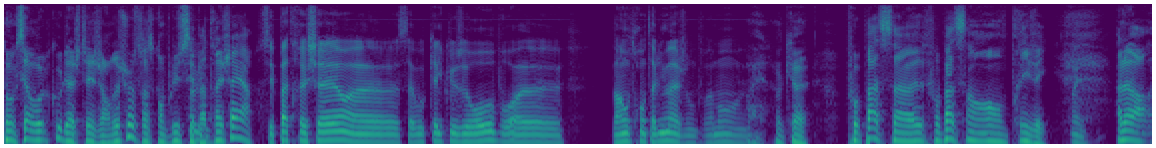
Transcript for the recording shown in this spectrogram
Donc ça vaut le coup d'acheter ce genre de choses parce qu'en plus c'est Ah pas oui. très cher. C'est pas très cher, euh, ça vaut quelques euros pour euh, 20 ou 30 allumages. Donc vraiment. euh, Ouais, donc, faut pas, s'en- faut pas s'en priver. Oui. Alors,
